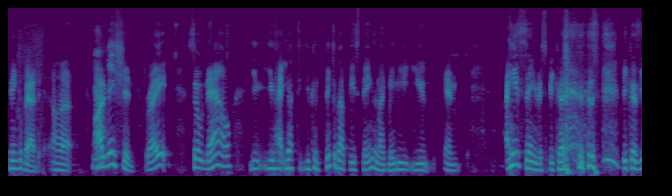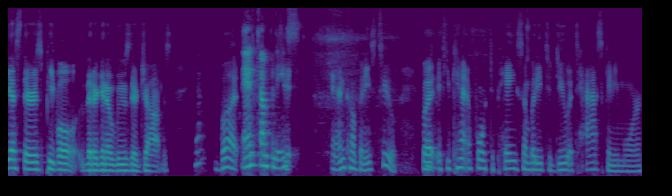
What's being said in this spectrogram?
think about it. Uh, yeah. automation, right? So now you you, ha- you have to you can think about these things and like maybe you and I hate saying this because because yes, there's people that are going to lose their jobs. Yeah. But and companies it, and companies too. But if you can't afford to pay somebody to do a task anymore,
